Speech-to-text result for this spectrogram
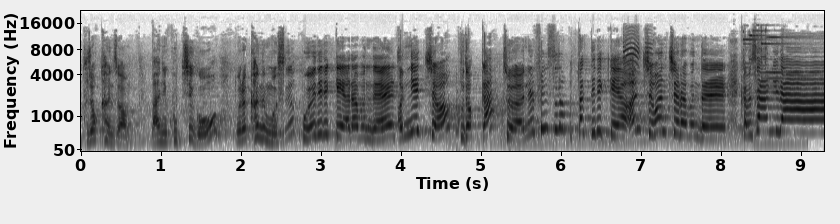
부족한 점 많이 고치고 노력하는 모습 보여드릴게요, 여러분들. 언니의 추억, 구독과 좋아요를 필수로 부탁드릴게요. 원추, 원추, 여러분들. 감사합니다.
